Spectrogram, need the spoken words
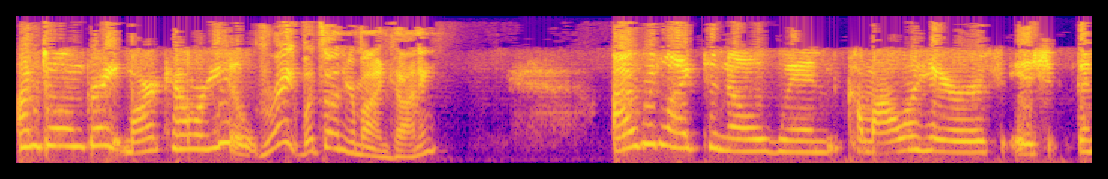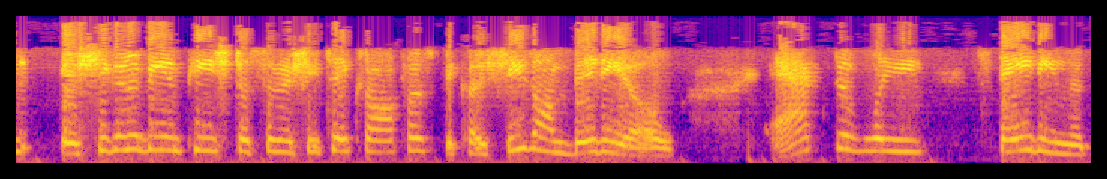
I'm doing great, Mark. How are you? Great. What's on your mind, Connie? I would like to know when Kamala Harris is gonna, is she going to be impeached as soon as she takes office because she's on video actively stating that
